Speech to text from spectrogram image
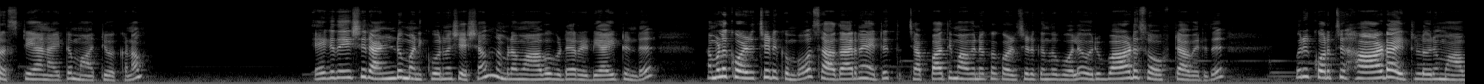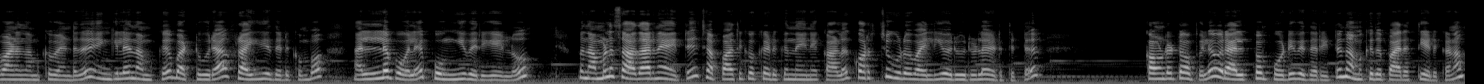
റെസ്റ്റ് ചെയ്യാനായിട്ട് മാറ്റി വെക്കണം. ഏകദേശം രണ്ട് മണിക്കൂറിന് ശേഷം നമ്മുടെ മാവ് ഇവിടെ റെഡി ആയിട്ടുണ്ട്. നമ്മൾ കുഴച്ചെടുക്കുമ്പോൾ സാധാരണയായിട്ട് ചപ്പാത്തി മാവിനൊക്കെ കുഴച്ചെടുക്കുന്നത് പോലെ ഒരുപാട് സോഫ്റ്റ് ആവരുത്. ഒരു കുറച്ച് ഹാർഡായിട്ടുള്ള ഒരു മാവാണ് നമുക്ക് വേണ്ടത്. എങ്കിലേ നമുക്ക് ബട്ടൂര ഫ്രൈ ചെയ്തെടുക്കുമ്പോൾ നല്ലപോലെ പൊങ്ങി വരികയുള്ളൂ. അപ്പോൾ നമ്മൾ സാധാരണയായിട്ട് ചപ്പാത്തിക്കൊക്കെ എടുക്കുന്നതിനേക്കാൾ കുറച്ചുകൂടി വലിയൊരു ഉരുള എടുത്തിട്ട് കൗണ്ടർ ടോപ്പിൽ ഒരല്പം പൊടി വിതറിയിട്ട് നമുക്കിത് പരത്തിയെടുക്കണം.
